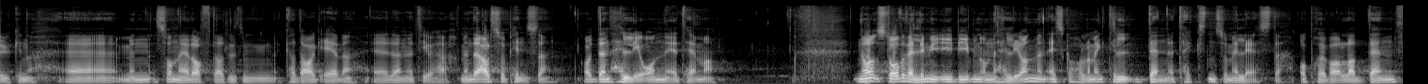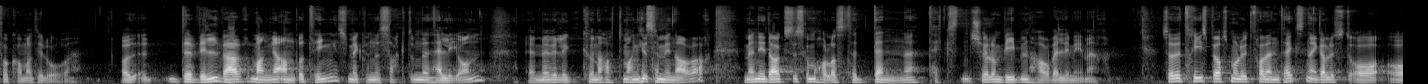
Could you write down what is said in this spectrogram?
ukene. Eh, men sånn er det ofte. at liksom, Hva dag er det eh, denne tida her? Men det er altså pinse. Og Den hellige ånd er tema. Nå står det veldig mye i Bibelen om Den hellige ånd, men jeg skal holde meg til denne teksten som jeg leste, og prøve å la den få komme til orde. Og det vil være mange andre ting som jeg kunne sagt om Den hellige ånd. Eh, vi ville kunne hatt mange seminarer, men i dag skal vi holde oss til denne teksten. Selv om Bibelen har veldig mye mer. Så er det tre spørsmål ut fra denne teksten. Jeg har lyst til å, å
